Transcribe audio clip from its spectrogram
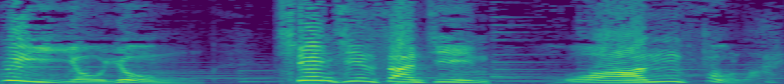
必有用，千金散尽还复来。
